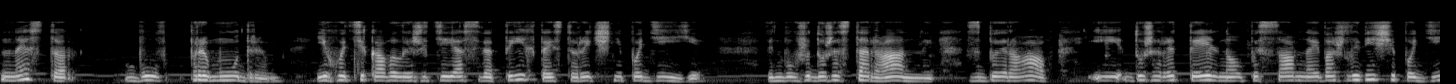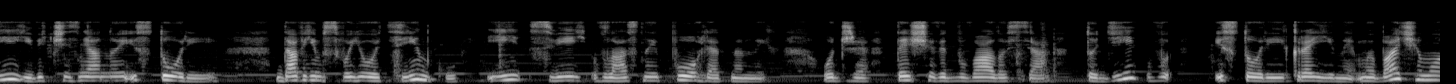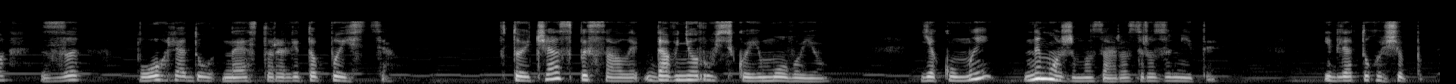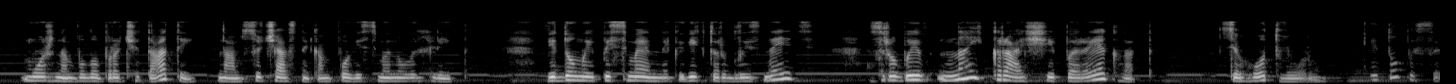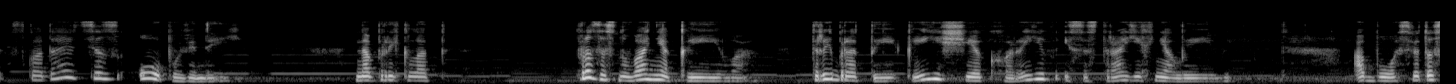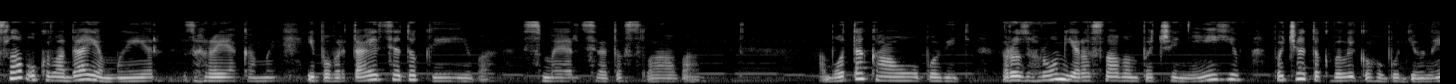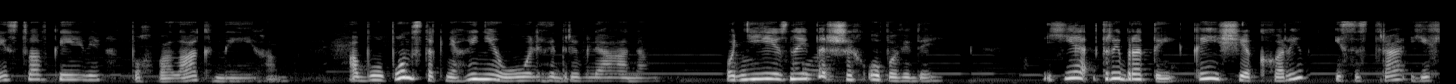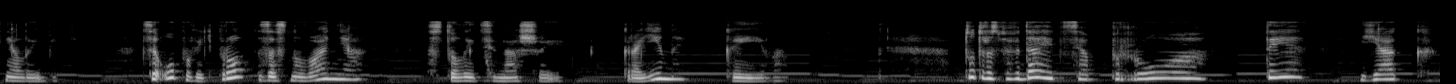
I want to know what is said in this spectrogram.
Нестор був премудрим, його цікавили життя святих та історичні події. Він був вже дуже старанний, збирав і дуже ретельно описав найважливіші події вітчизняної історії, дав їм свою оцінку і свій власний погляд на них. Отже, те, що відбувалося тоді в історії країни, ми бачимо з погляду Нестора Літописця. В той час писали давньоруською мовою, яку ми не можемо зараз зрозуміти. І для того, щоб можна було прочитати нам, сучасникам повість минулих літ, відомий письменник Віктор Близнець зробив найкращий переклад цього твору. Літописи складаються з оповідей, наприклад, про заснування Києва, три брати Киїщек, Хорив і сестра їхня Ливи. Або Святослав укладає мир з греками і повертається до Києва. Смерть Святослава. Або така оповідь Розгром Ярославом Печенігів, початок великого будівництва в Києві, похвала книгам. Або Помста княгині Ольги Древлянам. Однією з найперших оповідей є три брати Киїщек Хорив і сестра їхня Либідь. Це оповідь про заснування столиці нашої країни Києва. Тут розповідається про те, як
